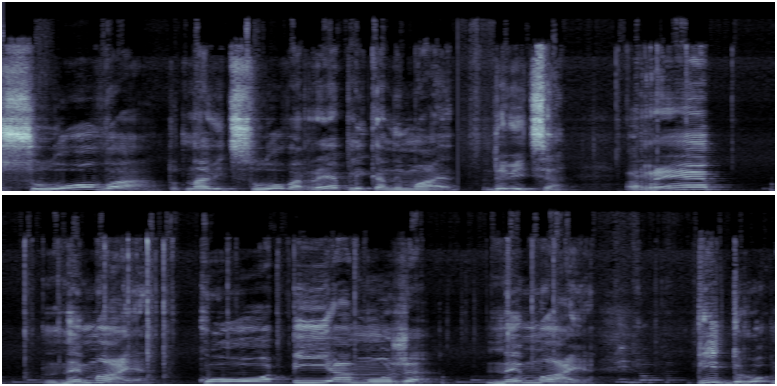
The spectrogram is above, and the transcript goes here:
слова, тут навіть слова репліка немає. Дивіться, реп немає. Копія може немає. Підробка. Підроб...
